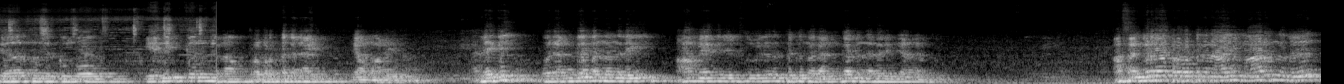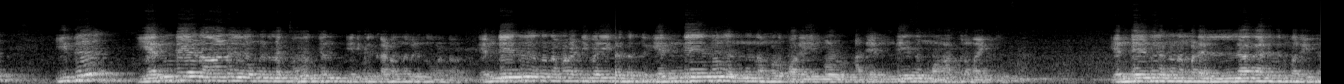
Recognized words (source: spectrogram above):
ചേർന്ന് നിൽക്കുമ്പോൾ എനിക്കെന്നുള്ള പ്രവർത്തകനായി ഞാൻ മാറിയത് അല്ലെങ്കിൽ ഒരംഗം എന്ന നിലയിൽ ആ മേഖലയിൽ തൊഴിലെടുത്തിരിക്കുന്ന ഒരു അംഗം എന്ന നിലയിൽ ഞാൻ നിൽക്കും. ആ സംഘടനാ പ്രവർത്തകനായി മാറുന്നത് ഇത് എന്റേതാണ് എന്നുള്ള ബോധ്യം എനിക്ക് കടന്നു വരുന്നുകൊണ്ടാണ് എന്റേത് എന്ന് നമ്മുടെ അടിവരി എടുത്തത് എന്റേത് എന്ന് നമ്മൾ പറയുമ്പോൾ അത് എന്റേത് മാത്രമായിരിക്കും എന്റേത് എന്ന് നമ്മുടെ എല്ലാ കാര്യത്തിലും പറയില്ല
